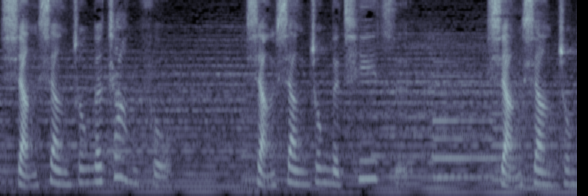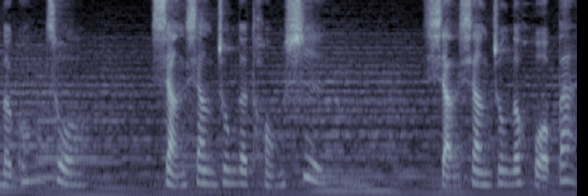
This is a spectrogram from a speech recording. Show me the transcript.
想象中的丈夫，想象中的妻子，想象中的工作。想象中的同事，想象中的伙伴，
